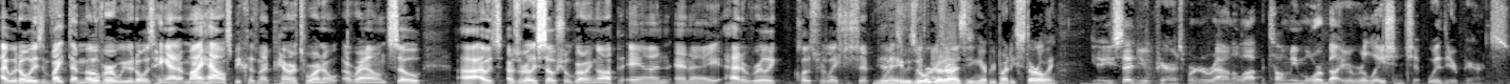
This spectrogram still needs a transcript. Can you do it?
I would always invite them over. We would always hang out at my house because my parents weren't a- around. So uh, I was I was really social growing up, and, and I had a really close relationship. Yeah, with, he was with my organizing everybody. Sterling. You know, you said your parents weren't around a lot, but tell me more about your relationship with your parents.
